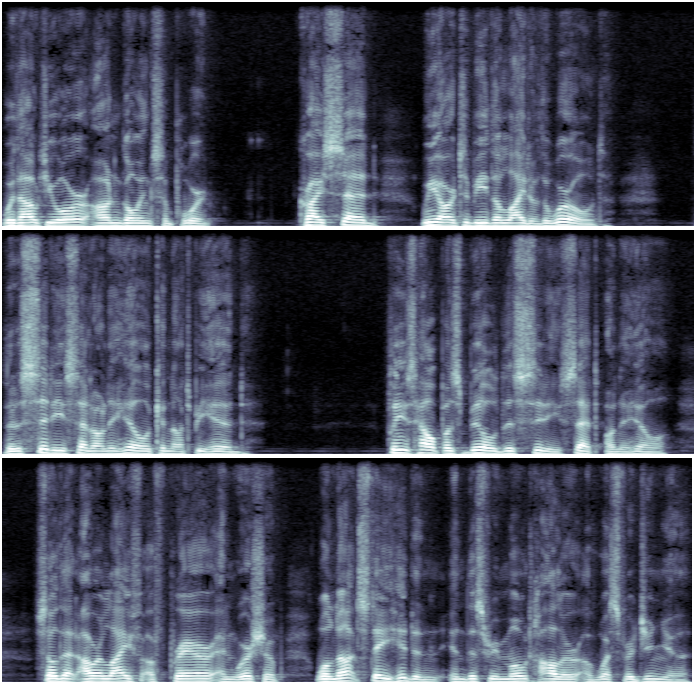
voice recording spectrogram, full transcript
without your ongoing support. Christ said, We are to be the light of the world, that a city set on a hill cannot be hid. Please help us build this city set on a hill, so that our life of prayer and worship will not stay hidden in this remote holler of West Virginia,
